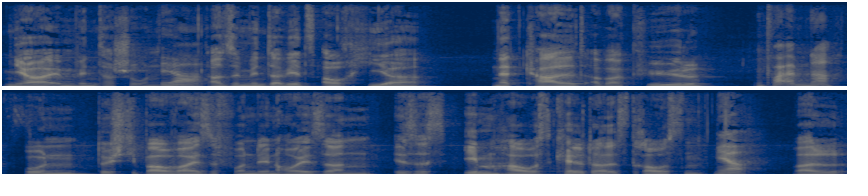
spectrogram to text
Ja, im Winter schon. Ja. Also im Winter wird es auch hier nicht kalt, aber kühl. Und vor allem nachts. Und durch die Bauweise von den Häusern ist es im Haus kälter als draußen. Ja. Weil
